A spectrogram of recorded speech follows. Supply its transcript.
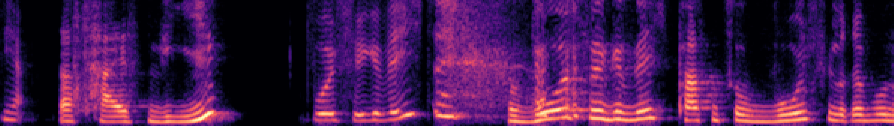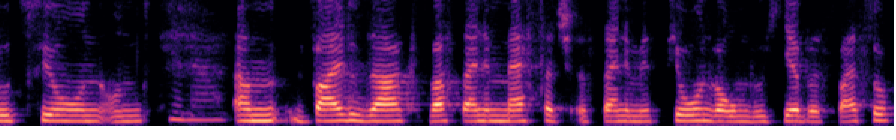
Ja. Das heißt wie? Wohlfühlgewicht. Wohlfühlgewicht, passend zur Wohlfühlrevolution und genau. ähm, weil du sagst, was deine Message ist, deine Mission, warum du hier bist. Weißt du,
